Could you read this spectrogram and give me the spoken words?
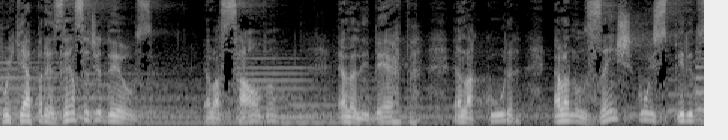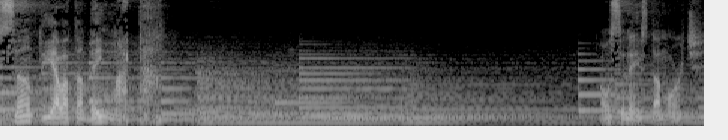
Porque a presença de Deus, ela salva, ela liberta, ela cura, ela nos enche com o Espírito Santo e ela também mata. Ao silêncio da morte.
